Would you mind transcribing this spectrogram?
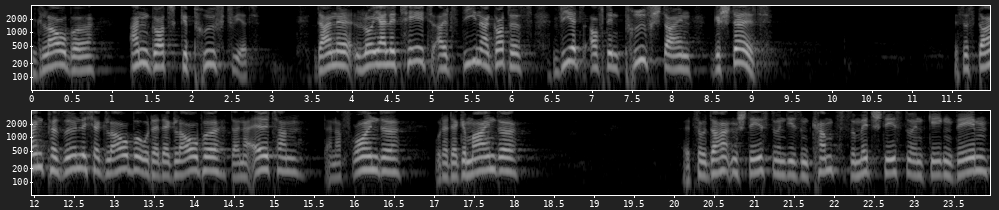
Glaube an Gott geprüft wird. Deine Loyalität als Diener Gottes wird auf den Prüfstein gestellt. Es ist dein persönlicher Glaube oder der Glaube deiner Eltern, deiner Freunde oder der Gemeinde. Als Soldaten stehst du in diesem Kampf, somit stehst du entgegen dem,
